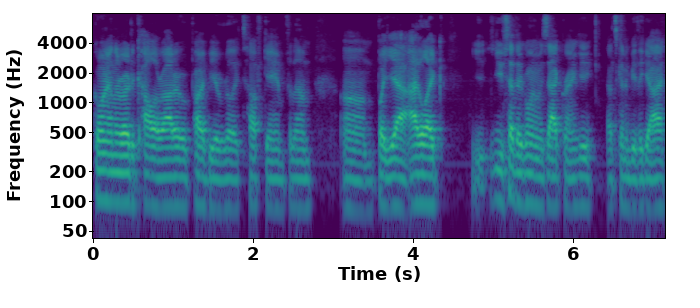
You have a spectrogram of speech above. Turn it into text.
going on the road to Colorado would probably be a really tough game for them. Um, but yeah, I like you, you said they're going with Zack Greinke. That's going to be the guy.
